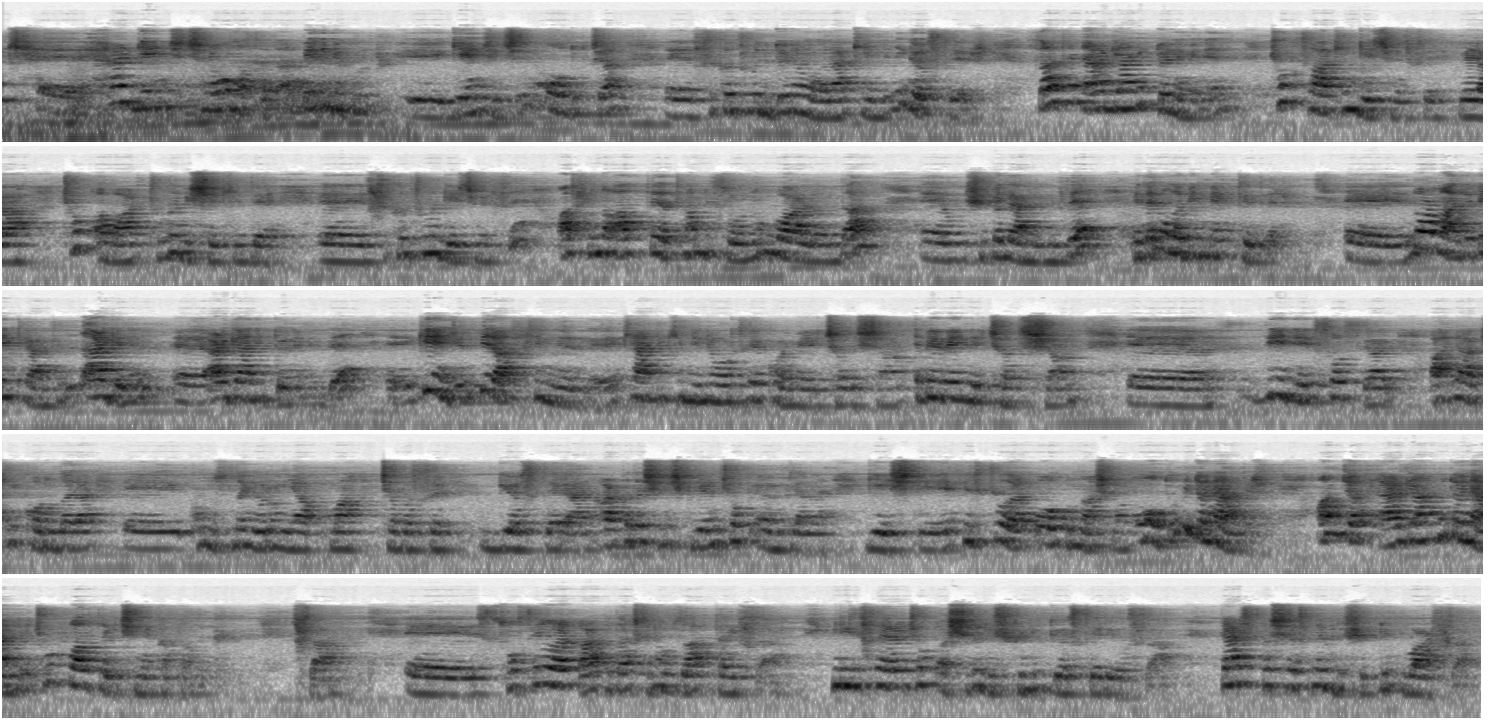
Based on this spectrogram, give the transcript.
Ergenlik e, her genç için olmasa da belli bir grup e, genç için oldukça e, sıkıntılı bir dönem olarak kendini gösterir. Zaten ergenlik döneminin çok sakin geçmesi veya çok abartılı bir şekilde sıkıntılı geçmesi aslında altta yatan bir sorunun varlığından e, şüphelenmemize neden olabilmektedir. E, normalde beklentimiz ergenin e, ergenlik döneminde e, gencin biraz sinirli, kendi kimliğini ortaya koymaya çalışan, ebeveynle çatışan, e, dini, sosyal, ahlaki konulara e, konusunda yorum yapma çabası gösteren, arkadaş ilişkilerinin çok ön plana geçtiği, fiziksel olarak olgunlaşmanın olduğu bir dönemdir. Ancak ergen bu dönemde çok fazla içine kapanıksa, e, sosyal olarak arkadaşlarına uzaktaysa, bilgisayara çok aşırı düşkünlük gösteriyorsa, ders başarısında bir düşüklük varsa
